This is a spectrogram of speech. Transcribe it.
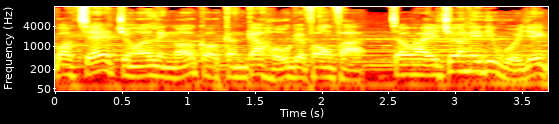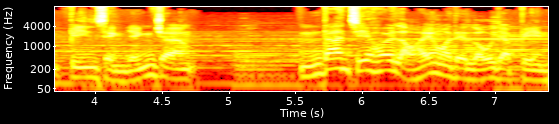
或者仲有另外一个更加好嘅方法，就系将呢啲回忆变成影像，唔单止可以留喺我哋脑入边，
